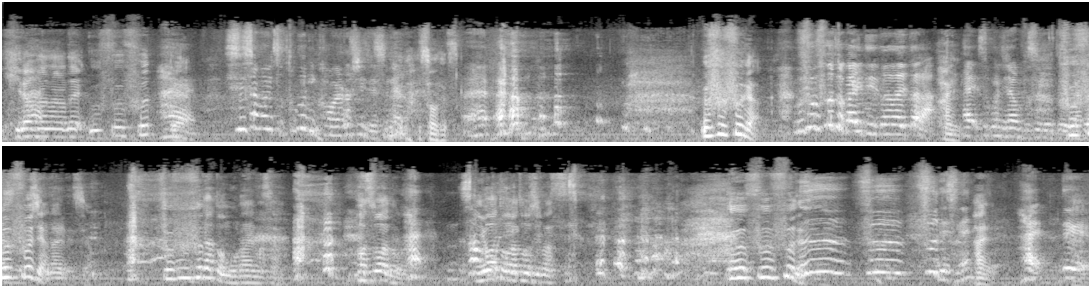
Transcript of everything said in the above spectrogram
ひらがなでうふふって、はい。石井さんが言うと特に可愛らしいですね。そうですうふふが。うふふと書いていただいたら、はい。そこにジャンプするというふふふじゃないですよ。ふふふだともらえません。パスワードが。はい。岩戸が閉じます。うふふです。うふふですね。はいはい。で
